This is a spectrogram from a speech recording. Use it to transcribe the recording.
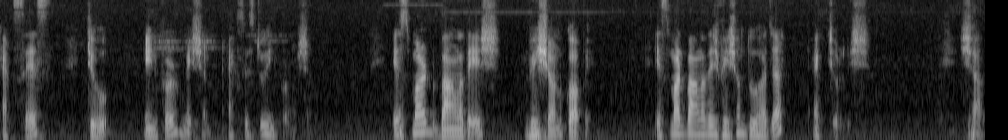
access to information access to information smart Bangladesh vision কবে? স্মার্ট বাংলাদেশ ভিশন দু হাজার একচল্লিশ সাল।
